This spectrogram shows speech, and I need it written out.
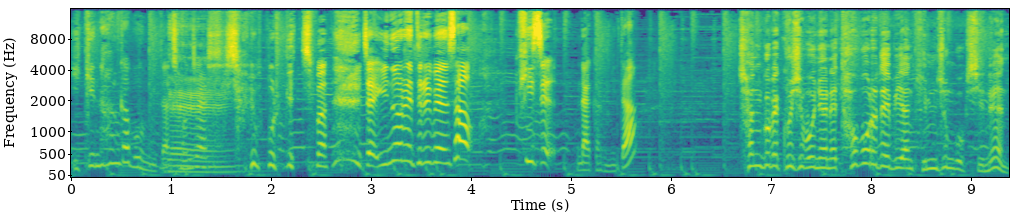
있긴 한가 봅니다. 네. 전 사실 잘 모르겠지만 자 이 노래 들으면서 퀴즈 나갑니다. 1995년에 터보로 데뷔한 김종국 씨는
